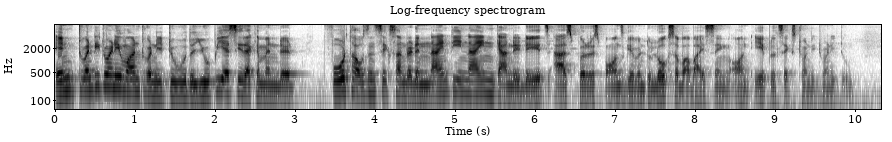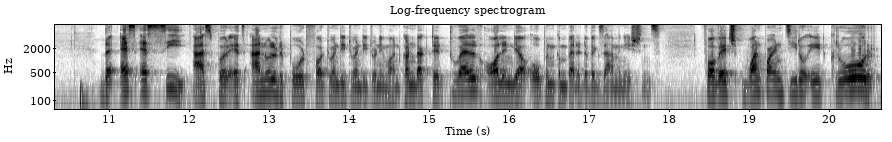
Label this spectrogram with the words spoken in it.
In 2021 22, the UPSC recommended 4,699 candidates as per response given to Lok Sabha by Singh on April 6, 2022. The SSC, as per its annual report for 2020-21, conducted 12 All India Open Competitive Examinations, for which 1.08 crore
